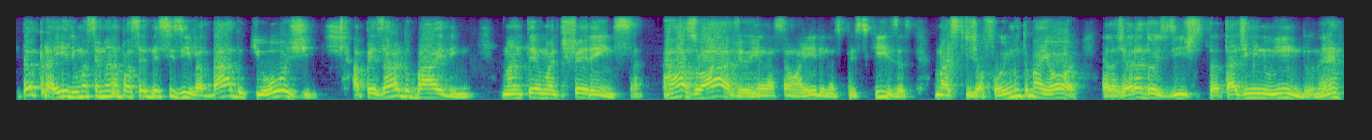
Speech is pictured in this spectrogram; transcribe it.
Então, para ele, uma semana pode ser decisiva, dado que hoje, apesar do Biden manter uma diferença razoável em relação a ele nas pesquisas, mas que já foi muito maior. Ela já era dois dígitos, está tá diminuindo, né?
